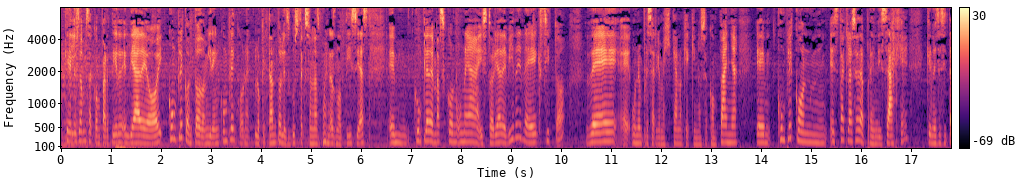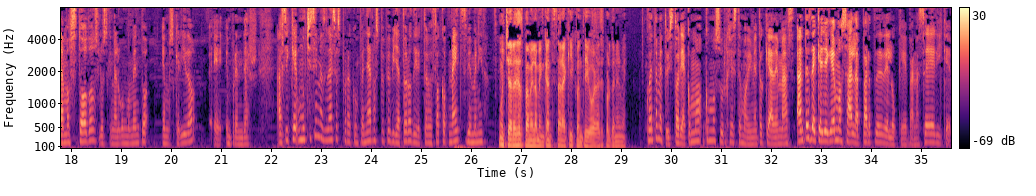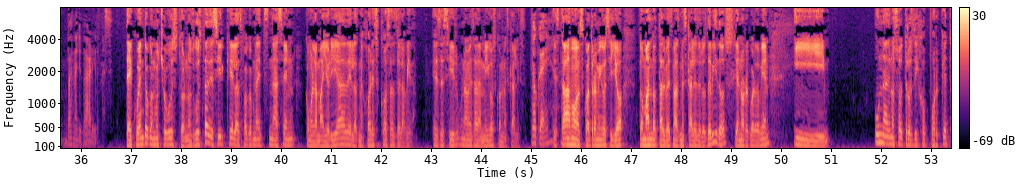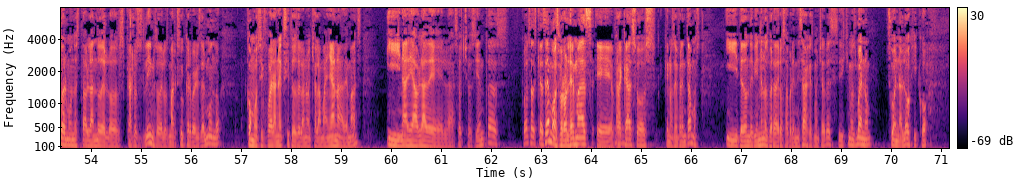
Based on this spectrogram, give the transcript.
Que les vamos a compartir el día de hoy cumple con todo. Miren, cumple con lo que tanto les gusta, que son las buenas noticias. Em, cumple además con una historia de vida y de éxito de eh, un empresario mexicano que aquí nos acompaña. Em, cumple con esta clase de aprendizaje que necesitamos todos los que en algún momento hemos querido eh, emprender. Así que muchísimas gracias por acompañarnos, Pepe Villatoro, director de Fuck Up Nights. Bienvenido. Muchas gracias, Pamela. Me encanta estar aquí contigo. Gracias por tenerme. Cuéntame tu historia, ¿cómo, cómo surge este movimiento que además, antes de que lleguemos a la parte de lo que van a hacer y que van a ayudar y demás? Te cuento con mucho gusto. Nos gusta decir que las Fog of Nights nacen como la mayoría de las mejores cosas de la vida. Es decir, una mesa de amigos con mezcales. Ok. Estábamos cuatro amigos y yo tomando tal vez más mezcales de los debidos, ya no recuerdo bien, y una de nosotros dijo, ¿por qué todo el mundo está hablando de los Carlos Slims o de los Mark Zuckerbergs del mundo? como si fueran éxitos de la noche a la mañana, además. Y nadie habla de las 800 cosas que hacemos, problemas, eh, fracasos que nos enfrentamos y de dónde vienen los verdaderos aprendizajes muchas veces. Y dijimos, bueno, suena lógico,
